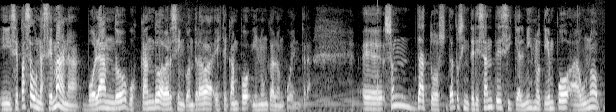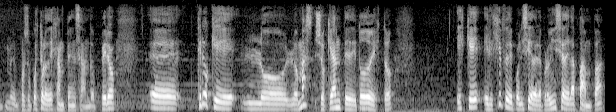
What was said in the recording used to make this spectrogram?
y se pasa una semana volando buscando a ver si encontraba este campo y nunca lo encuentra. Eh, son datos, datos interesantes y que al mismo tiempo a uno, eh, por supuesto, lo dejan pensando. Pero eh, creo que lo, lo más choqueante de todo esto es que el jefe de policía de la provincia de La Pampa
